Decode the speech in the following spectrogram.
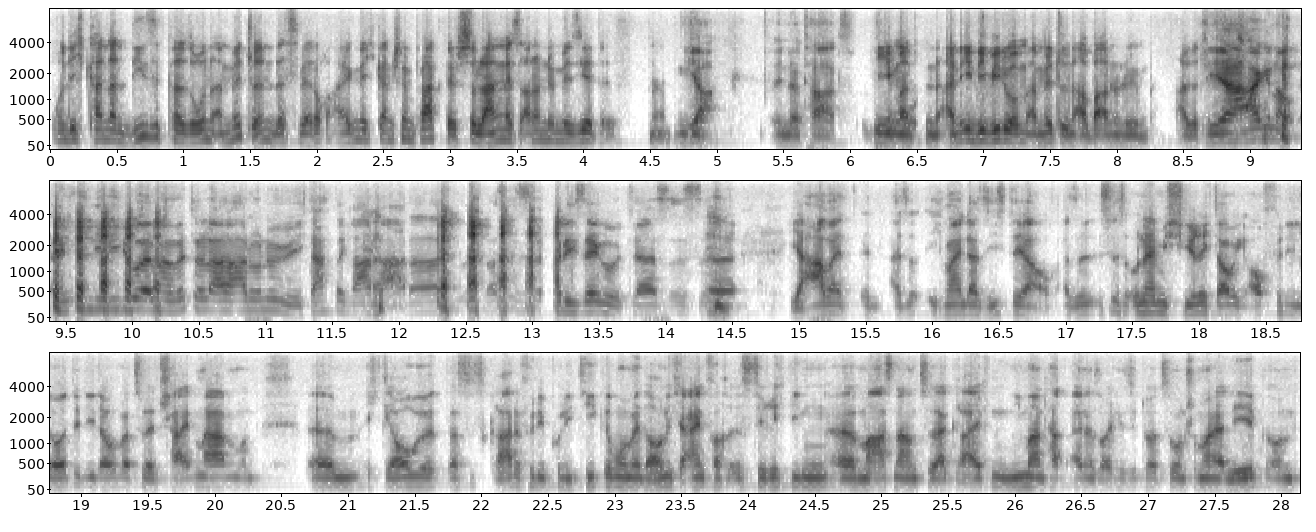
und ich kann dann diese Person ermitteln, das wäre doch eigentlich ganz schön praktisch, solange es anonymisiert ist. Ne? Ja, in der Tat. Jemanden, ein Individuum ermitteln, aber anonym. Alles ja, genau. Ein Individuum ermitteln, aber anonym. Ich dachte gerade, ah, das, das finde ich sehr gut. Das ist, äh, ja, aber also ich meine, da siehst du ja auch, also es ist unheimlich schwierig, glaube ich, auch für die Leute, die darüber zu entscheiden haben. Und ähm, ich glaube, dass es gerade für die Politik im Moment auch nicht einfach ist, die richtigen äh, Maßnahmen zu ergreifen. Niemand hat eine solche Situation schon mal erlebt. Und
